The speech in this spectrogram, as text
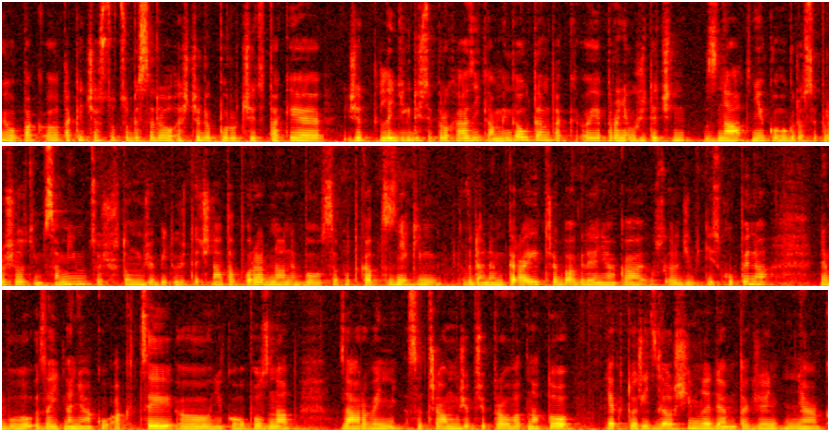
Jo, pak eh, taky často, co by se dalo ještě doporučit, tak je, že lidi, když si prochází coming outem, tak je pro ně užitečný znát někoho, kdo si prošel tím samým, což v tom může být užitečná ta poradna, nebo se potkat s někým v daném kraji, třeba kde je nějaká LGBT skupina, nebo zajít na nějakou akci, eh, někoho poznat. Zároveň se třeba může připravovat na to, jak to říct dalším lidem, takže nějak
